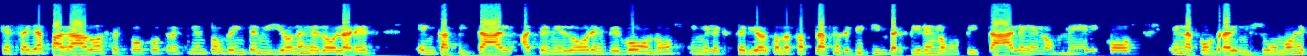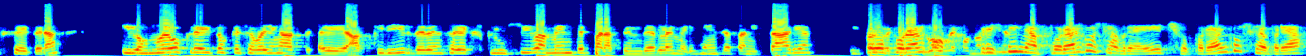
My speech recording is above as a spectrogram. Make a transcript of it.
que se haya pagado hace poco 320 millones de dólares en capital a tenedores de bonos en el exterior, cuando esa plata tiene que invertir en los hospitales, en los médicos, en la compra de insumos, etcétera, y los nuevos créditos que se vayan a eh, adquirir deben ser exclusivamente para atender la emergencia sanitaria. Pero por algo, Cristina, por algo se habrá hecho, por algo se habrá.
